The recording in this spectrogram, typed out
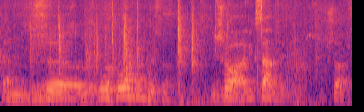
Та, ну, з це е, точно. урахуванням висновку. Что, Александр Владимирович,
